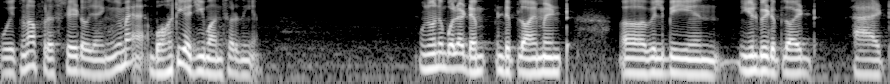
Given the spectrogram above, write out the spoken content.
वो इतना फ्रस्ट्रेट हो जाएँगे मैं बहुत ही अजीब आंसर दिए। उन्होंने बोला deployment will be in you'll be deployed at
